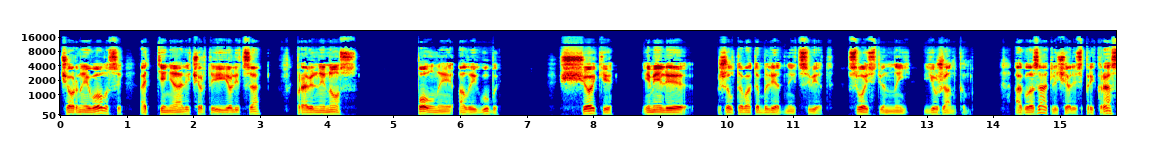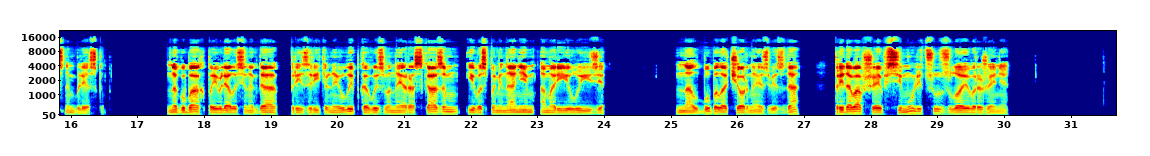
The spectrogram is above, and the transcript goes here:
Черные волосы оттеняли черты ее лица, правильный нос, полные алые губы. Щеки имели желтовато-бледный цвет, свойственный южанкам, а глаза отличались прекрасным блеском. На губах появлялась иногда презрительная улыбка, вызванная рассказом и воспоминанием о Марии Луизе. На лбу была черная звезда, придававшая всему лицу злое выражение.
